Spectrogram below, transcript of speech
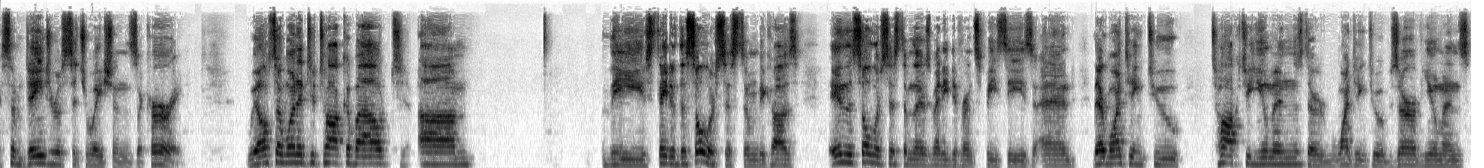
some dangerous situations occurring. We also wanted to talk about um, the state of the solar system because in the solar system there's many different species and they're wanting to talk to humans they're wanting to observe humans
